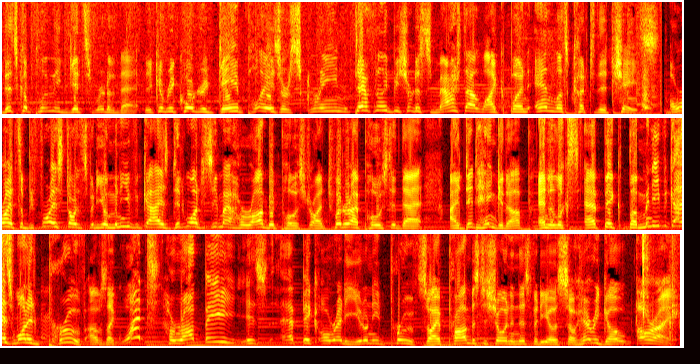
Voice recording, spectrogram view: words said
This completely gets rid of that. You can record your gameplays or screen. Definitely be sure to smash that like button and let's cut to the chase. Alright, so before I start this video, many of you guys did want to see my Harambe poster on Twitter. I posted that. I did hang it up and it looks epic, but many of you guys wanted proof. I was like, what? Harambe is epic already. You don't need proof. So I promised to show it in this video. So here we go. Alright.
